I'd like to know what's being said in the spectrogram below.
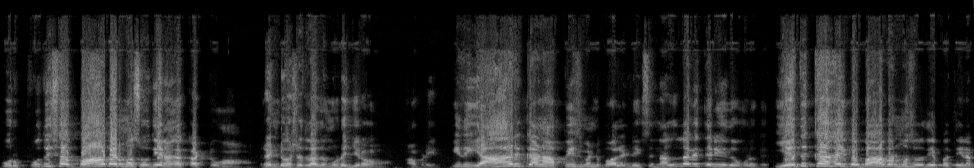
ஒரு புதுசாக பாபர் மசூதியை நாங்கள் கட்டுவோம். ரெண்டு வருஷத்தில் அது முடிஞ்சிடும் அப்படின்னு. இது யாருக்கான அப்பீஸ்மெண்ட் பாலிடிக்ஸ் நல்லாவே தெரியுது உங்களுக்கு. எதுக்காக இப்ப பாபர் மசூதியை பத்தின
